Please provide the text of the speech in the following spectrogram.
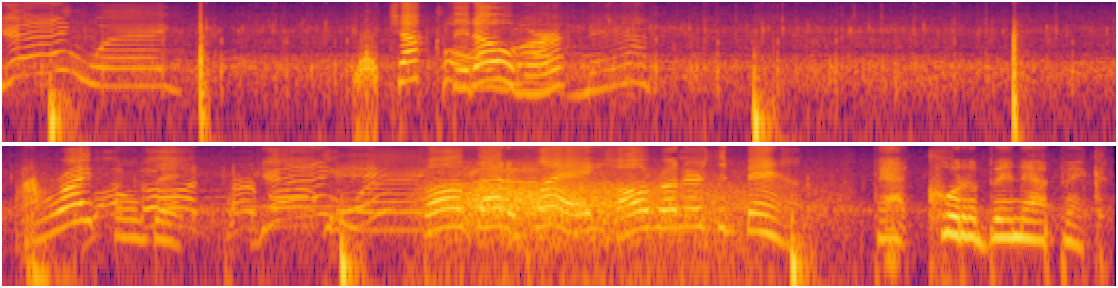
Gangway. chucks it over, Man. rifles Lock it. Gangway. Ball's out of play, all runners advance. That could have been epic,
